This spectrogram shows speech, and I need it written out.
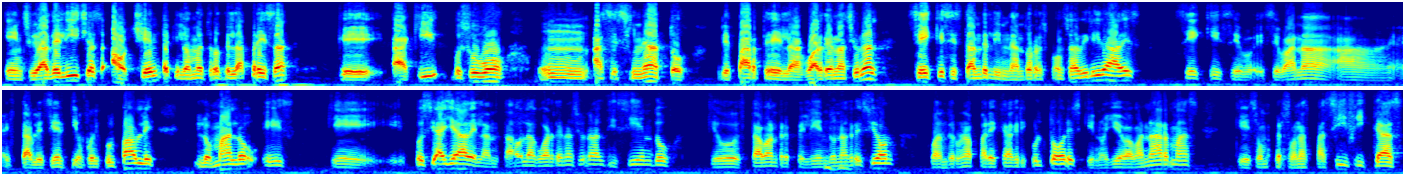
en Ciudad Delicias, a 80 kilómetros de la presa, que aquí pues hubo un asesinato de parte de la Guardia Nacional. Sé que se están delindando responsabilidades, sé que se, se van a, a, establecer quién fue el culpable. Lo malo es que pues se haya adelantado la Guardia Nacional diciendo que estaban repeliendo una agresión cuando era una pareja de agricultores que no llevaban armas, que son personas pacíficas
